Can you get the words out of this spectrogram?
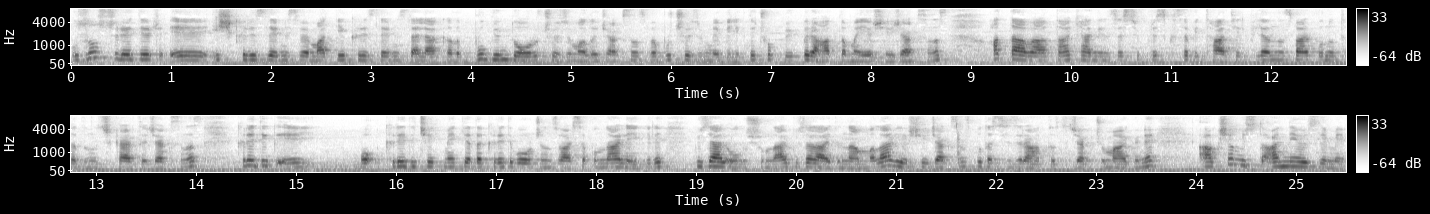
uzun süredir e, iş krizleriniz ve maddi krizlerinizle alakalı bugün doğru çözüm alacaksınız ve bu çözümle birlikte çok büyük bir rahatlama yaşayacaksınız. Hatta ve hatta kendinize sürpriz kısa bir tatil planınız var. Bunun tadını çıkartacaksınız. Kredi e, kredi çekmek ya da kredi borcunuz varsa bunlarla ilgili güzel oluşumlar, güzel aydınlanmalar yaşayacaksınız. Bu da sizi rahatlatacak cuma günü. Akşamüstü anne özlemi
